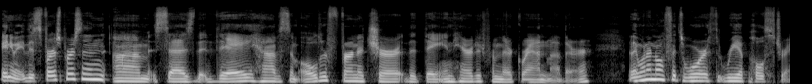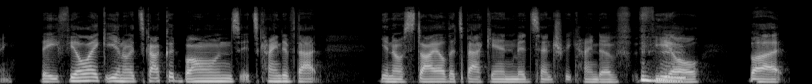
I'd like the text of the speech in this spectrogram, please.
anyway, this first person um, says that they have some older furniture that they inherited from their grandmother, and they want to know if it's worth reupholstering. They feel like you know it's got good bones. It's kind of that you know style that's back in mid-century kind of feel, but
